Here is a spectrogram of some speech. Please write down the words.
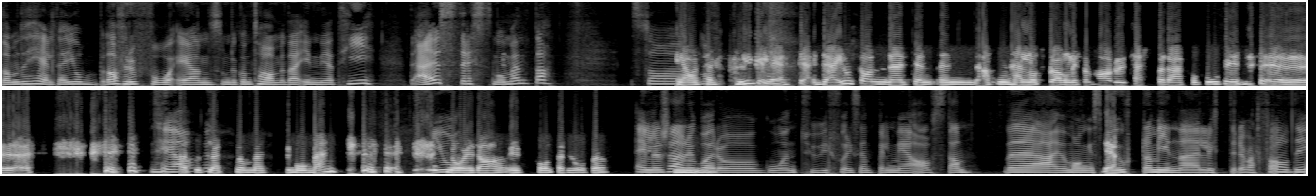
da må du hele tida jobbe da for å få en som du kan ta med deg inn i et hi. Det er jo stressmoment, da. Så Ja, selvfølgelig. Det, det er jo sånn at en, en- heller spør liksom, har du testet deg for covid. ja. Rett og slett som et moment nå i dag i forhold til det gjorde før. Ellers er det jo Mm. bare å gå en tur, eksempel, med avstand. Det er jo mange som har gjort, av mine lyttere i hvert fall. De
